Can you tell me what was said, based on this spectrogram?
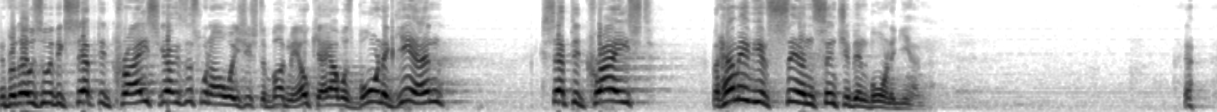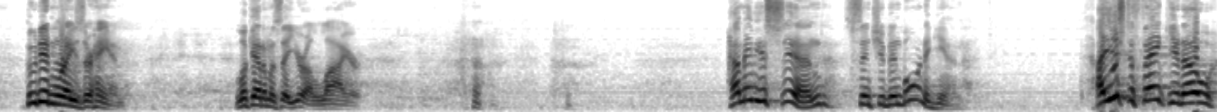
And for those who have accepted Christ, young, this one always used to bug me. Okay, I was born again accepted Christ, but how many of you have sinned since you've been born again? Who didn't raise their hand? Look at them and say, You're a liar. how many of you sinned since you've been born again? I used to think, you know,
